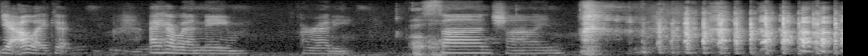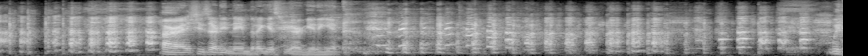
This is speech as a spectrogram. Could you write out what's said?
yeah, I like it. I have a name already. uh oh. Sunshine. All right, she's already named it. I guess we are getting it. we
